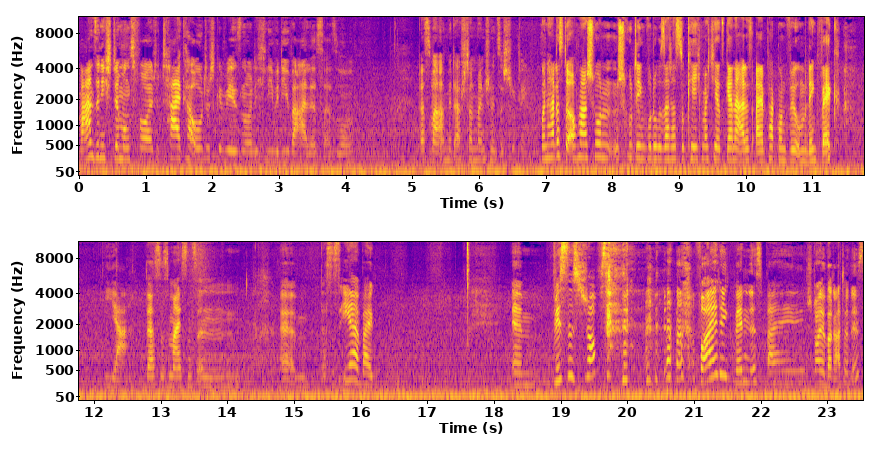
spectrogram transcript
wahnsinnig stimmungsvoll, total chaotisch gewesen und ich liebe die über alles. Also das war mit Abstand mein schönstes Shooting. Und hattest du auch mal schon ein Shooting, wo du gesagt hast, okay, ich möchte jetzt gerne alles einpacken und will unbedingt weg? Ja, das ist meistens in, ähm, das ist eher bei ähm, Business-Jobs. Vor allen Dingen, wenn es bei Steuerberatern ist,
